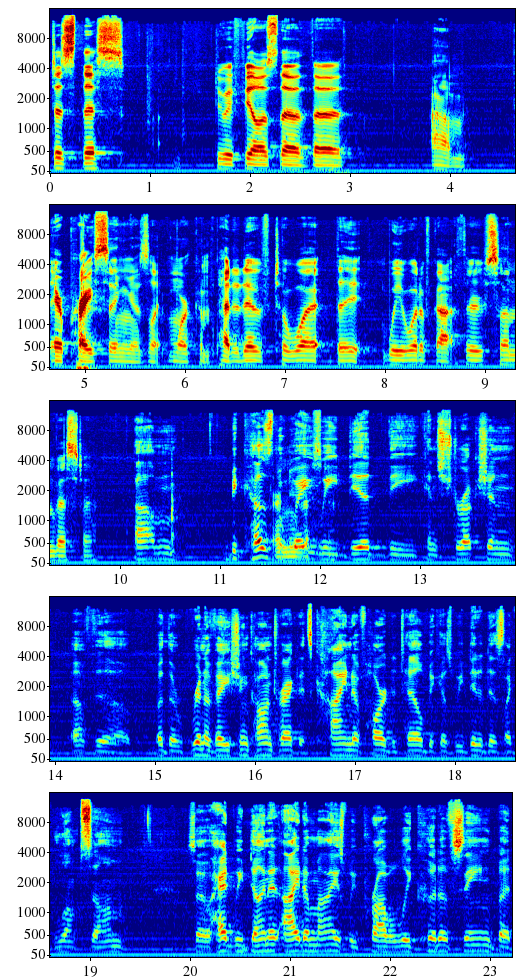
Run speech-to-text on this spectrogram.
Does this, do we feel as though the, um, their pricing is like more competitive to what they, we would have got through Sun Vista? Um, Because Or the New way Vista. we did the construction of the, of the renovation contract, it's kind of hard to tell because we did it as like lump sum. So had we done it itemized, we probably could have seen, but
